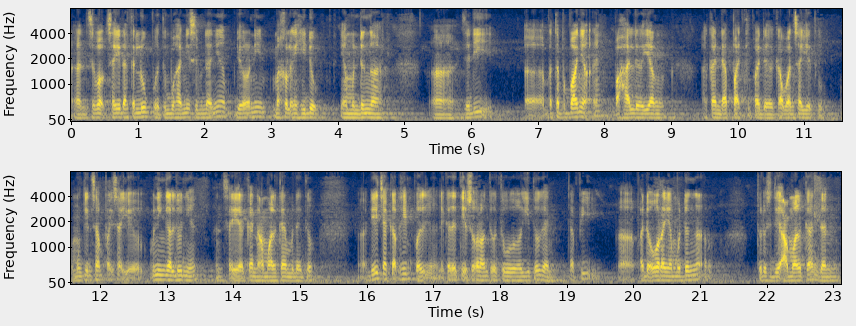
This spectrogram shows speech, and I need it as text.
Dan sebab saya dah terlupa tumbuhan ni sebenarnya dia orang ni makhluk yang hidup, yang mendengar. Ha, jadi uh, betapa banyak eh pahala yang akan dapat kepada kawan saya tu. Mungkin sampai saya meninggal dunia dan saya akan amalkan benda tu. Ha, dia cakap simple je. Dia kata tips orang tua-tua gitu kan. Tapi uh, pada orang yang mendengar terus dia amalkan dan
